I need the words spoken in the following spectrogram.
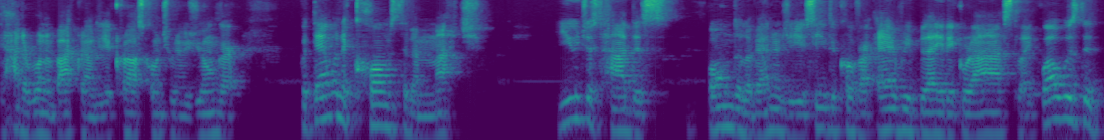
had a running background. He did cross country when he was younger. But then when it comes to the match, you just had this bundle of energy. You seem to cover every blade of grass. Like, what was the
